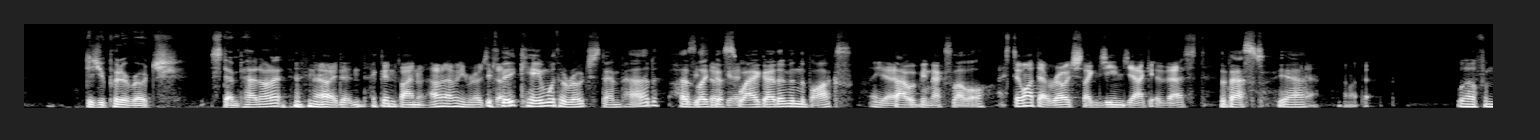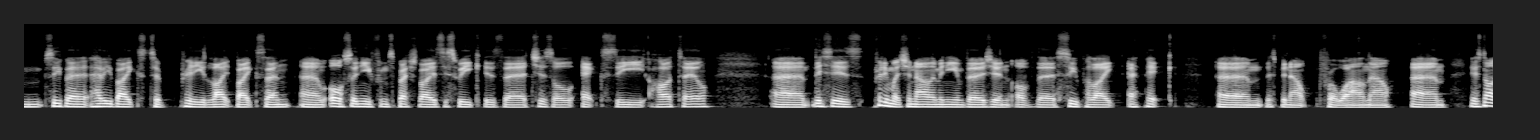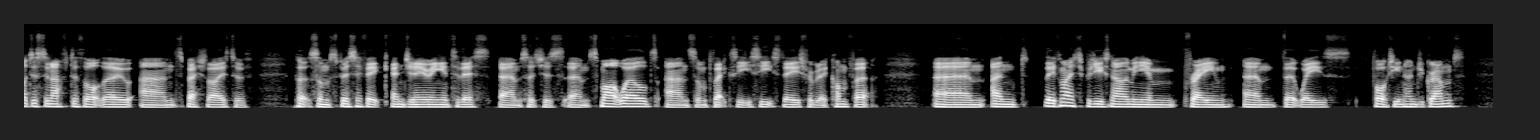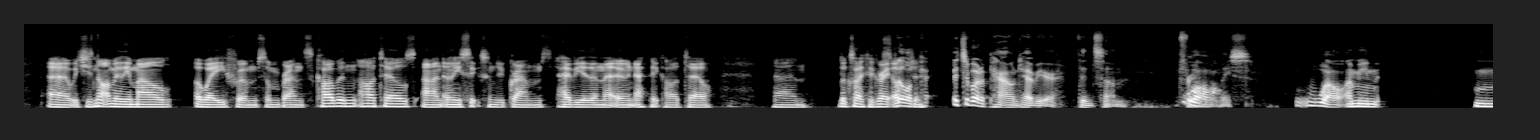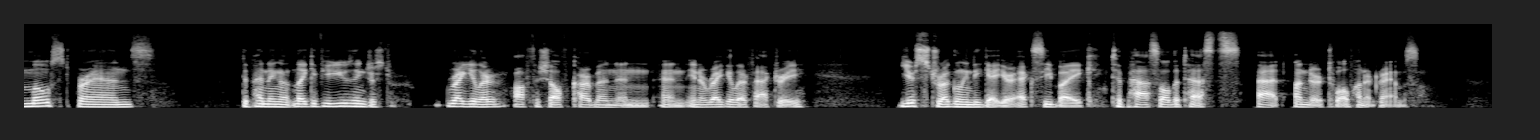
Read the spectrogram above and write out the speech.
Did you put a Roach stem pad on it? no, I didn't. I couldn't find one. I don't have any roach If stuff. they came with a Roach stem pad as like so a good. swag item in the box, Yeah. that would be next level. I still want that roach like jean jacket vest. The vest, yeah. Yeah, I want that. Well, from super heavy bikes to pretty light bikes, then. Um, also new from Specialized this week is their Chisel XC hardtail. Um, this is pretty much an aluminium version of the super light Epic um, that's been out for a while now. Um, it's not just an afterthought, though, and Specialized have put some specific engineering into this, um, such as um, smart welds and some flexi seat stays for a bit of comfort. Um, and they've managed to produce an aluminium frame that weighs 1400 grams, uh, which is not a million mile away from some brands' carbon hardtails and only 600 grams heavier than their own Epic hardtail. Um, looks like a great Still a option. pa- it's about a pound heavier than some Well, onlys. Well, I mean, most brands, depending on like if you're using just regular off the shelf carbon and and in a regular factory, you're struggling to get your XC bike to pass all the tests at under 1200 grams.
